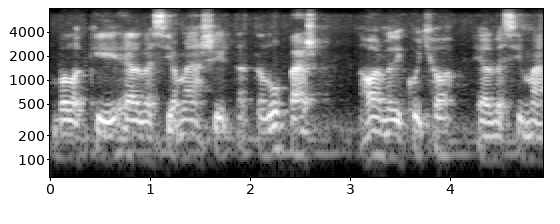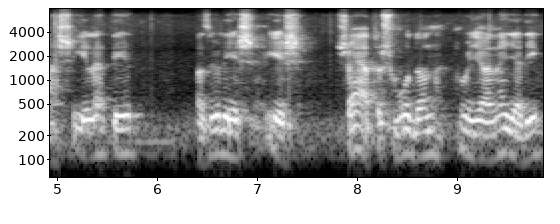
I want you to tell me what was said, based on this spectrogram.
valaki elveszi a másét, tehát a lopás. A harmadik, hogyha elveszi más életét, az ölés, és sajátos módon, ugye a negyedik,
